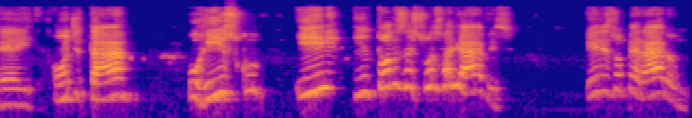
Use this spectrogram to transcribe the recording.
é, onde está o risco e em todas as suas variáveis. Eles operaram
